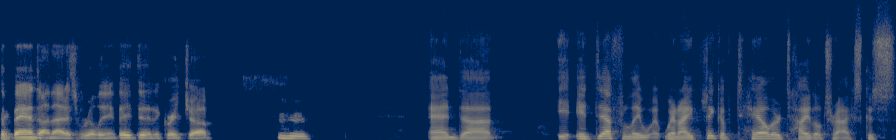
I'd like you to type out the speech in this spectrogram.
The band on that is really they did a great job Mhm. And uh, it, it definitely when I think of Taylor title tracks because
